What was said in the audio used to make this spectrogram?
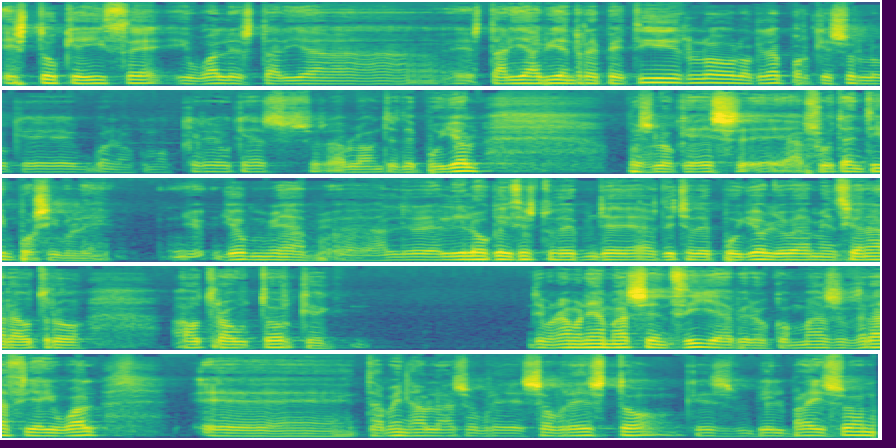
esto que hice igual estaría, estaría bien repetirlo, lo que sea, porque eso es lo que, bueno, como creo que has hablado antes de Puyol, pues lo que es eh, absolutamente imposible. Yo, yo mira, al hilo que dices tú de, de, has dicho de Puyol, yo voy a mencionar a otro, a otro autor que de una manera más sencilla, pero con más gracia igual, eh, también habla sobre, sobre esto, que es Bill Bryson,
